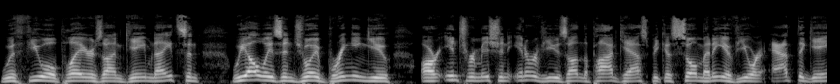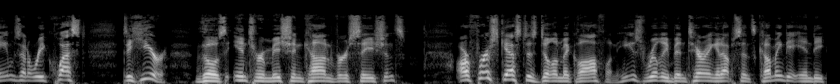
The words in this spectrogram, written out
with Fuel players on game nights, and we always enjoy bringing you our intermission interviews on the podcast because so many of you are at the games and request to hear those intermission conversations. Our first guest is Dylan McLaughlin. He's really been tearing it up since coming to Indy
